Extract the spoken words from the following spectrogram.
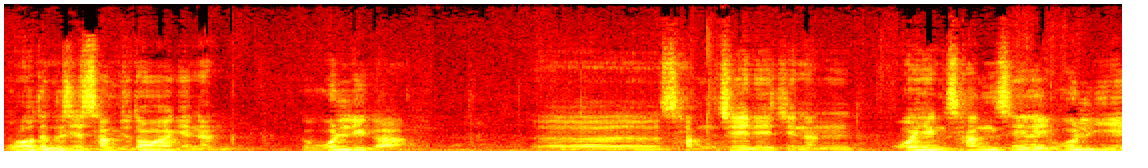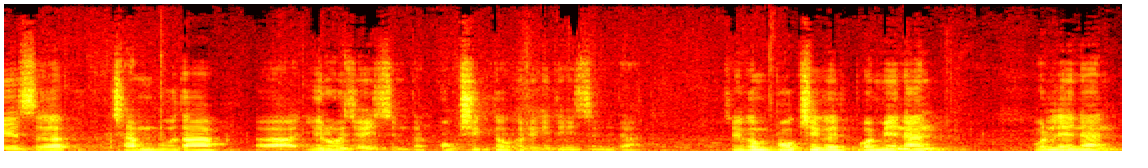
모든 것이 상주동학에는 그 원리가 어, 삼재 내지는 오행상생의 원리에서 전부 다 어, 이루어져 있습니다. 복식도 그렇게 되어 있습니다. 지금 복식을 보면은 원래는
